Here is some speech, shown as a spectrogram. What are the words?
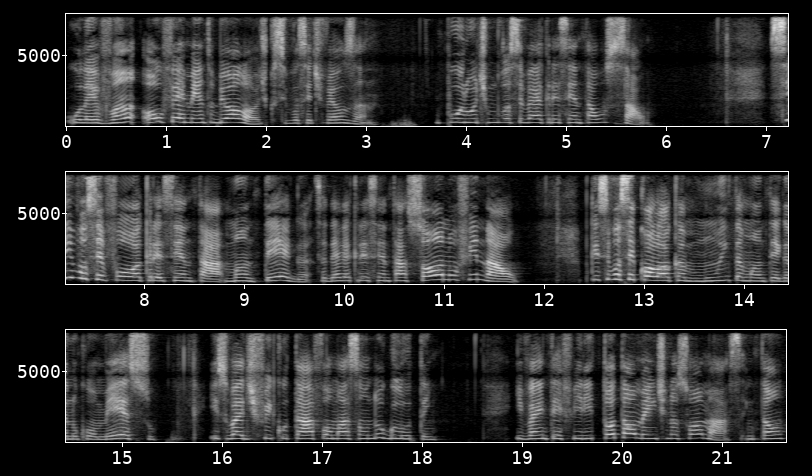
o levain ou o fermento biológico, se você estiver usando. Por último, você vai acrescentar o sal. Se você for acrescentar manteiga, você deve acrescentar só no final. Porque se você coloca muita manteiga no começo, isso vai dificultar a formação do glúten e vai interferir totalmente na sua massa. Então,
